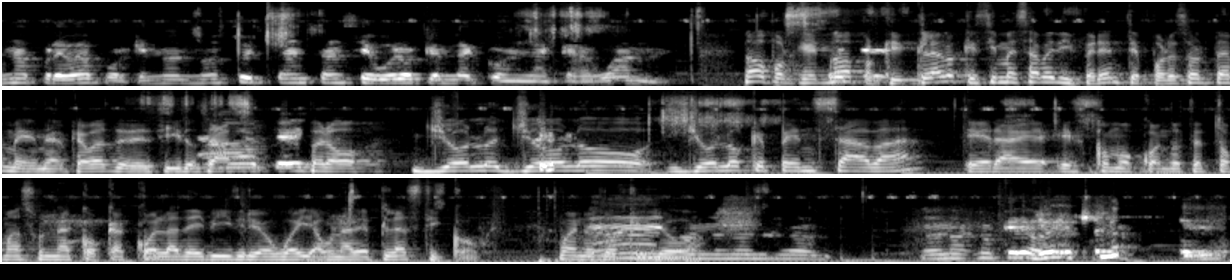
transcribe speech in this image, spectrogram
una prueba porque no, no estoy tan tan seguro que onda con la Caguama. No, porque no, porque claro que sí me sabe diferente, por eso ahorita me, me acabas de decir, o sea, Ah, pero yo lo, yo lo, yo lo que pensaba era es como cuando te tomas una Coca-Cola de vidrio, güey, a una de plástico, güey. Bueno, es lo Ah, que yo. no, no, no, no, no, no, no creo. Yo, yo lo,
